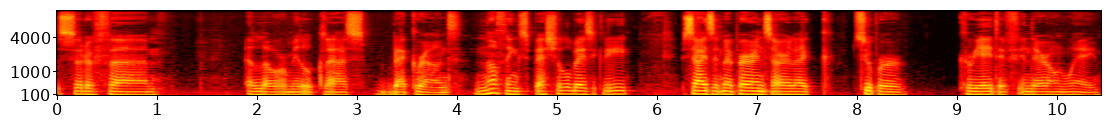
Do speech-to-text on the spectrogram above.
sort of um, a lower middle class background. Nothing special basically, besides that my parents are like super creative in their own way.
